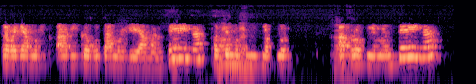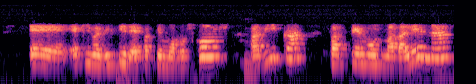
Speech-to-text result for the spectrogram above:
traballamos a bica, botámoslle a manteiga, ah, facemos ah, a, pro, claro. a propia manteiga, e, e que iba a dicir, e facemos roscóns, hmm. a bica, facemos magdalenas,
